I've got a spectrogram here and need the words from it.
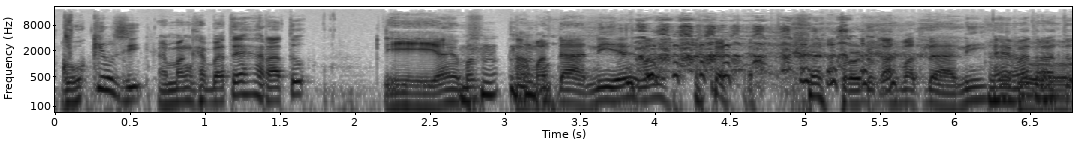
gokil sih Emang hebat ya Ratu? Iya emang Ahmad Dhani ya emang Produk Ahmad Dhani Hebat Oh. Ratu.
